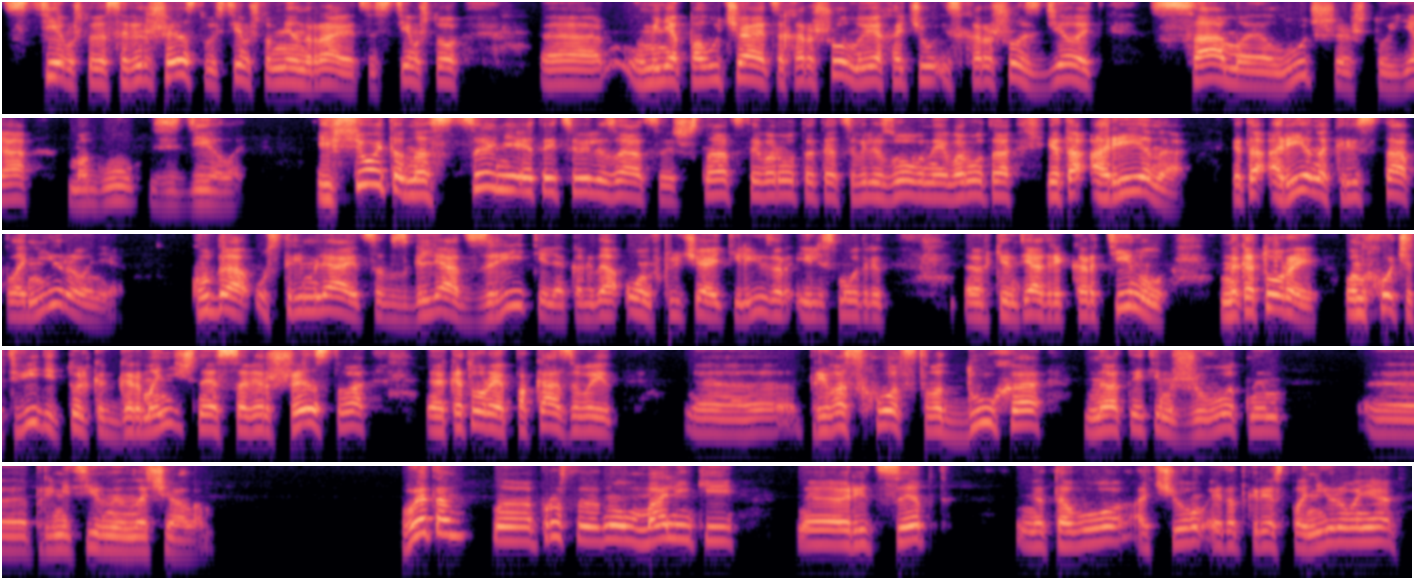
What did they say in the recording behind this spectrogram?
с тем, что я совершенствую, с тем, что мне нравится, с тем, что э, у меня получается хорошо, но я хочу из хорошо сделать самое лучшее, что я могу сделать. И все это на сцене этой цивилизации. 16 ворота – это цивилизованные ворота, это арена, это арена креста планирования, куда устремляется взгляд зрителя, когда он включает телевизор или смотрит э, в кинотеатре картину, на которой он хочет видеть только гармоничное совершенство, э, которое показывает э, превосходство духа над этим животным примитивным началом. В этом просто ну, маленький рецепт того, о чем этот крест планирования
